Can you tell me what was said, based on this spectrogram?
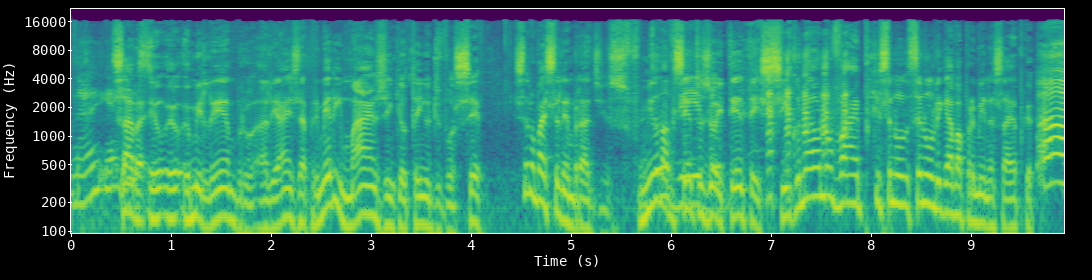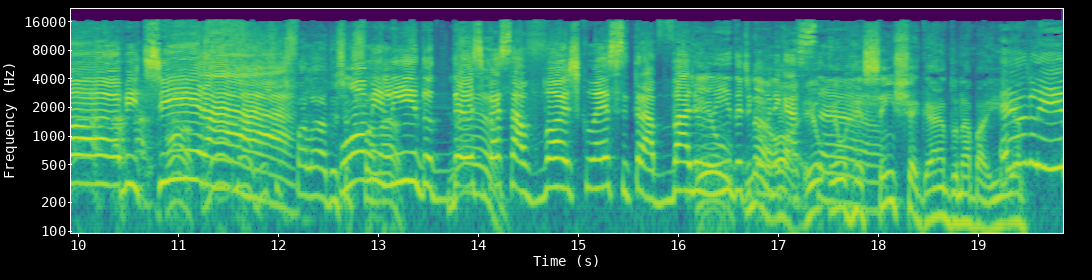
Né? É Sara, eu, eu, eu me lembro, aliás, a primeira imagem que eu tenho de você você não vai se lembrar disso. Duvido. 1985. não, não vai, porque você não, você não ligava para mim nessa época. Oh, mentira! Oh, não, não, deixa eu te falar, deixa um eu te homem falar. lindo desse, com essa voz, com esse trabalho eu, lindo de não, comunicação. Ó, eu, eu recém-chegado na Bahia. Eu lembro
